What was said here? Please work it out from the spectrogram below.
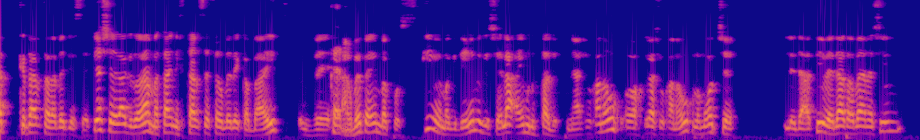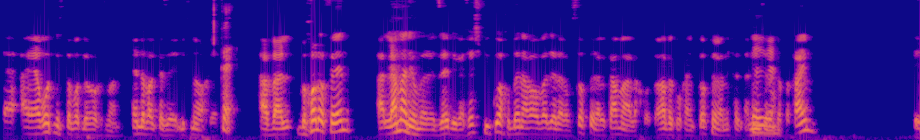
את כתבת על הבית יוסף יש שאלה גדולה מתי נכתב ספר בדק הבית כן. והרבה פעמים בפוסקים הם מגדירים את זה שאלה האם הוא נכתב לפני השולחן ערוך או אחרי השולחן ערוך למרות שלדעתי ולדעת הרבה אנשים ההערות נכתבות לאורך זמן אין דבר כזה לפני או אחרי כן. אבל בכל אופן למה אני אומר את זה? בגלל שיש ויכוח בין הרב עובדיה לרב סופר על כמה הלכות. הרב יקום חיים סופר אני כן, כן. כף החיים אה,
